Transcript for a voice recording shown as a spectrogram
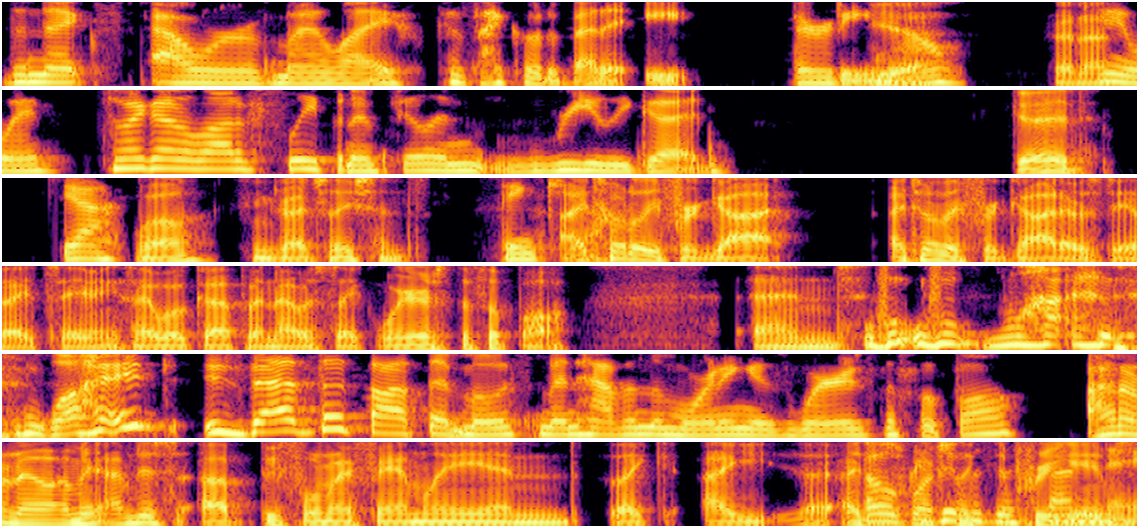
the next hour of my life? Because I go to bed at eight thirty Yeah. now. Right. Anyway, so I got a lot of sleep and I'm feeling really good. Good. Yeah. Well, congratulations. Thank you. I totally forgot. I totally forgot it was daylight savings. I woke up and I was like, "Where's the football?" And what? what is that? The thought that most men have in the morning is, "Where's the football?" I don't know. I mean, I'm just up before my family, and like I, I just oh, watched like the a pre games.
